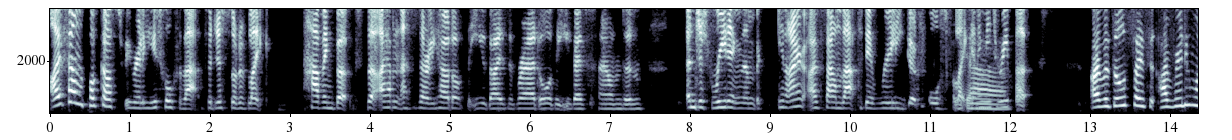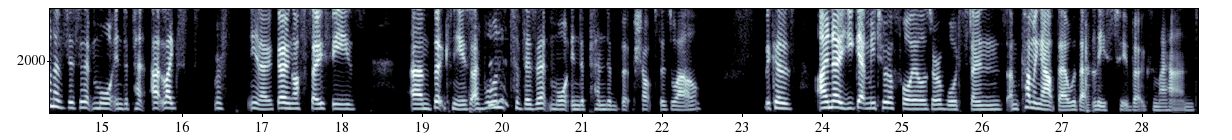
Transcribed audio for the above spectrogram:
I found the podcast to be really useful for that, for just sort of like having books that I haven't necessarily heard of that you guys have read or that you guys have found and and just reading them. You know, I found that to be a really good force for like getting me to read books. I was also th- I really want to visit more independent uh, like you know going off Sophie's um book news I want to visit more independent bookshops as well. Because I know you get me to a Foyles or a Waterstones I'm coming out there with at least two books in my hand.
